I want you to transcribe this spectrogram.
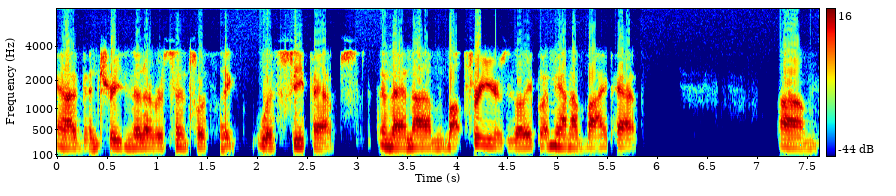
and I've been treating it ever since with like with CPAPs. And then um, about three years ago, they put me on a BiPAP. Um,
